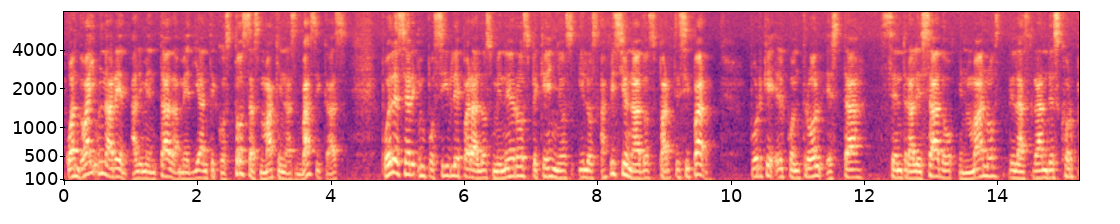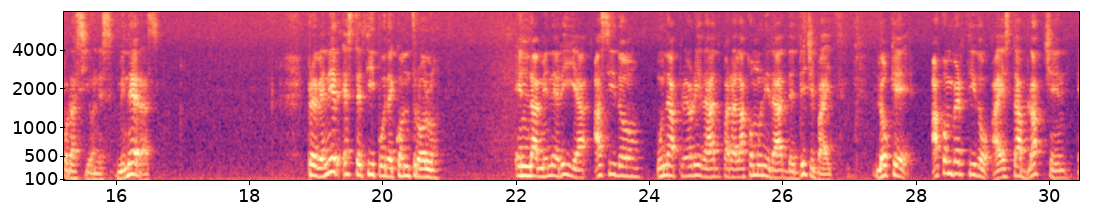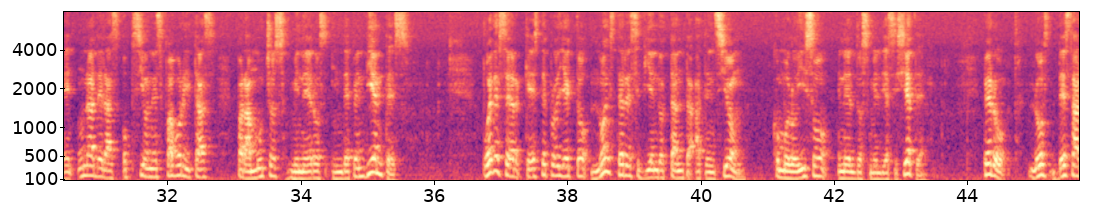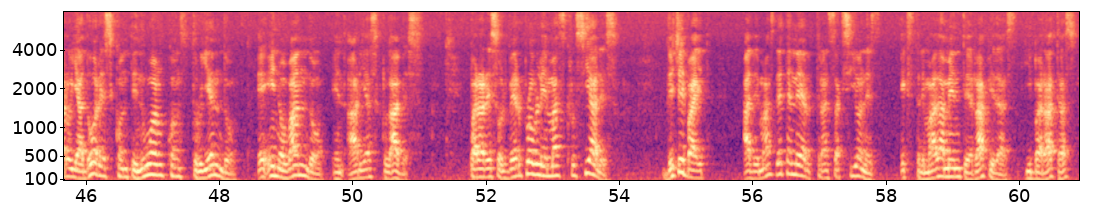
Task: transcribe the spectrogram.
Cuando hay una red alimentada mediante costosas máquinas básicas, puede ser imposible para los mineros pequeños y los aficionados participar, porque el control está centralizado en manos de las grandes corporaciones mineras. Prevenir este tipo de control en la minería ha sido una prioridad para la comunidad de Digibyte, lo que ha convertido a esta blockchain en una de las opciones favoritas para muchos mineros independientes. Puede ser que este proyecto no esté recibiendo tanta atención como lo hizo en el 2017, pero los desarrolladores continúan construyendo e innovando en áreas claves para resolver problemas cruciales. Digibyte, además de tener transacciones extremadamente rápidas y baratas,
